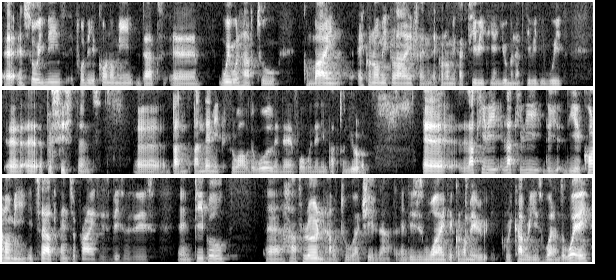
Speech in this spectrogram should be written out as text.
and so it means for the economy that we will have to combine economic life and economic activity and human activity with uh, a persistent uh, pan- pandemic throughout the world and therefore with an impact on Europe. Uh, luckily, luckily, the, the economy itself, enterprises, businesses, and people uh, have learned how to achieve that. And this is why the economic recovery is well underway,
